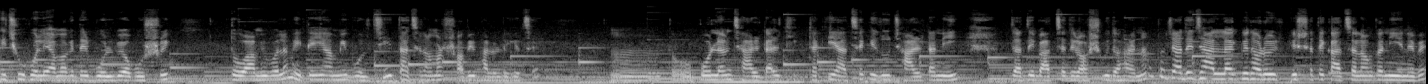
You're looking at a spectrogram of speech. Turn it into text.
কিছু হলে আমাদের বলবে অবশ্যই। তো আমি বললাম, এটাই আমি বলছি। তাছাড়া আমার সবই ভালো লেগেছে। বললাম ঝাল টাল ঠিকঠাকই আছে, কিন্তু ঝালটা নেই যাতে বাচ্চাদের অসুবিধা হয় না। তো যাদের ঝাল লাগবে, ধরো এর সাথে কাঁচা লঙ্কা নিয়ে নেবে।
